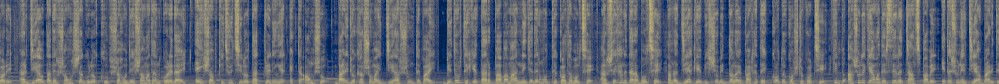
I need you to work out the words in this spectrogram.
করে আর জিয়াও তাদের সমস্যাগুলো খুব সহজেই সমাধান করে দেয়। এই সব কিছুই ছিল তার ট্রেনিং এর একটা অংশ। বাড়ি ঢোকার সময় জিয়া শুনতে পায়, ভিতর থেকে তার বাবা মা নিজেদের মধ্যে কথা বলছে আর সেখানে তারা বলছে, আমরা জিয়াকে বিশ্ববিদ্যালয়ে পাঠাতে কত কষ্ট করছি, কিন্তু আসলে কি আমাদের ছেলে চান্স পাবে? এটা শুনে জিয়া বাড়িতে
